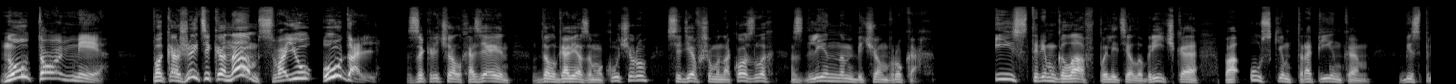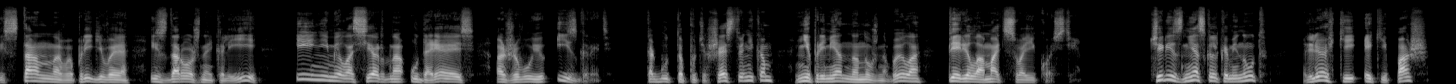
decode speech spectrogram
«Ну, Томми, покажите-ка нам свою удаль!» — закричал хозяин долговязому кучеру, сидевшему на козлах с длинным бичом в руках. И стремглав полетела бричка по узким тропинкам, беспрестанно выпрыгивая из дорожной колеи и немилосердно ударяясь о живую изгородь, как будто путешественникам непременно нужно было переломать свои кости. Через несколько минут легкий экипаж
